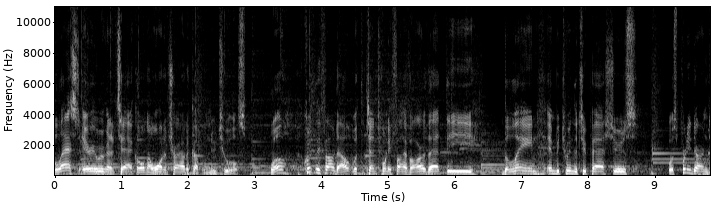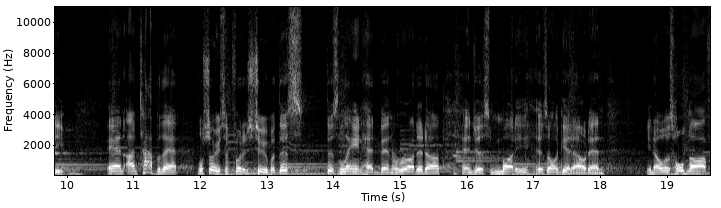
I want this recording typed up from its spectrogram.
last area we were going to tackle, and I want to try out a couple new tools. Well, I quickly found out with the 1025R that the, the lane in between the two pastures was pretty darn deep. And on top of that, we'll show you some footage too, but this, this lane had been rutted up and just muddy as all get out. And you know, I was holding off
